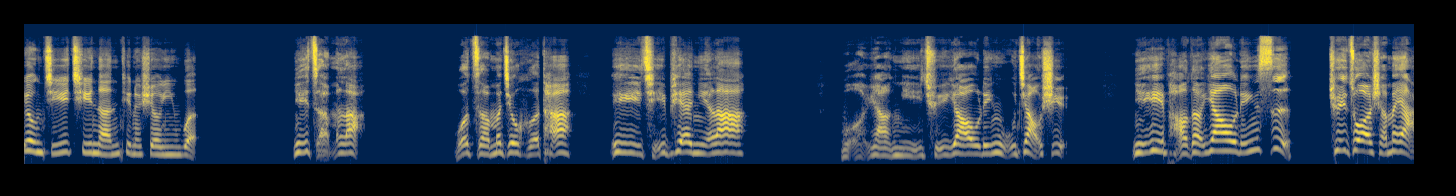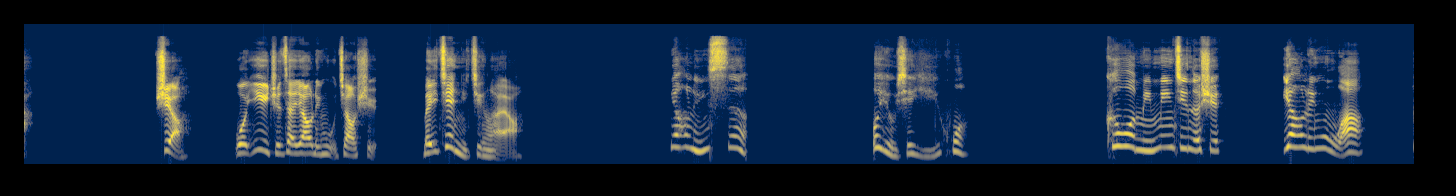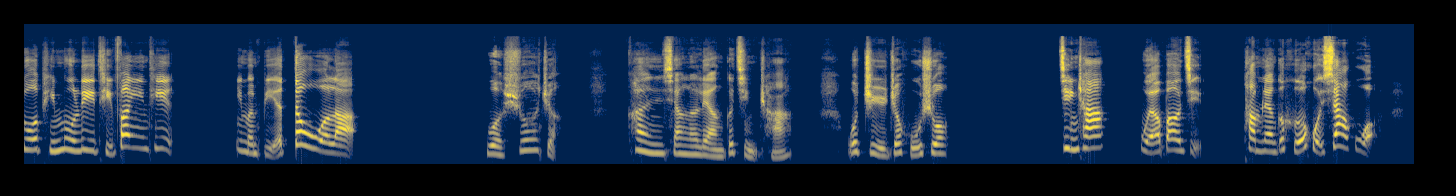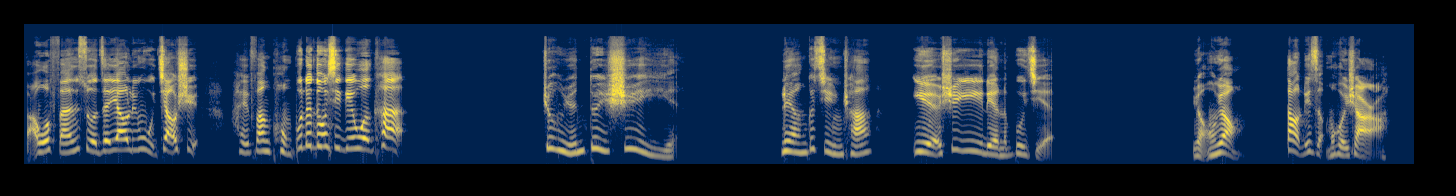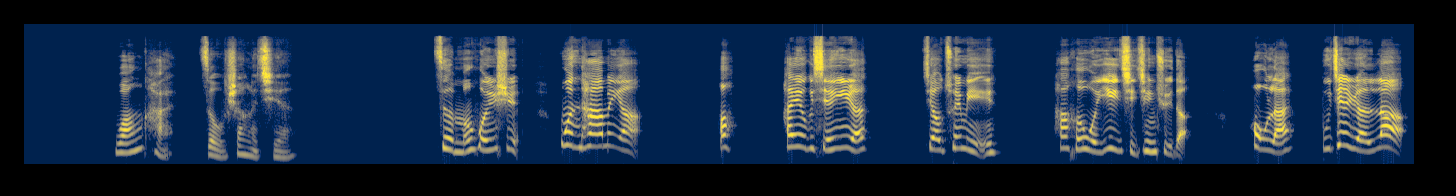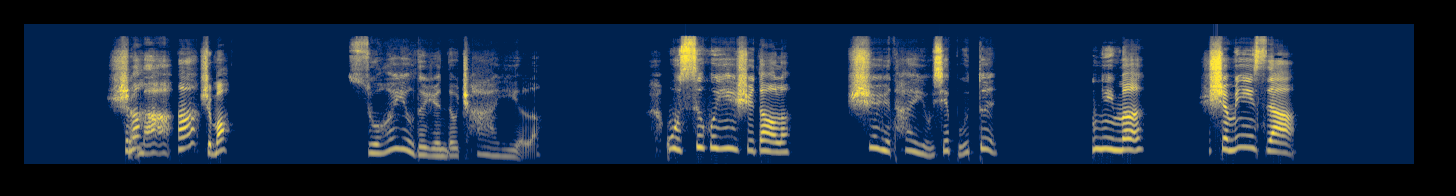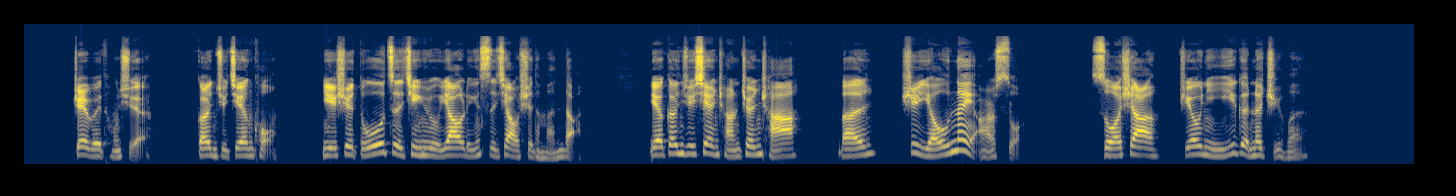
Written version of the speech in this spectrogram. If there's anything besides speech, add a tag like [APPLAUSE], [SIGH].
用极其难听的声音问：“你怎么了？我怎么就和他一起骗你了？我让你去幺零五教室，你跑到幺零四去做什么呀？”“是啊，我一直在幺零五教室，没见你进来啊。”“幺零四？”我有些疑惑。“可我明明进的是幺零五啊，多屏幕立体放映厅。”你们别逗我了！我说着，看向了两个警察。我指着胡说：“警察，我要报警！他们两个合伙吓唬我，把我反锁在幺零五教室，还放恐怖的东西给我看。”众人对视一眼，两个警察也是一脸的不解。蓉蓉，到底怎么回事啊？王凯走上了前。怎么回事？问他们呀！哦，还有个嫌疑人，叫崔敏，他和我一起进去的，后来不见人了。什么啊？什么？所有的人都诧异了。我似乎意识到了事态有些不对。你们什么意思啊？这位同学，根据监控，你是独自进入幺零四教室的门的。也根据现场侦查，门是由内而锁，锁上只有你一个人的指纹。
